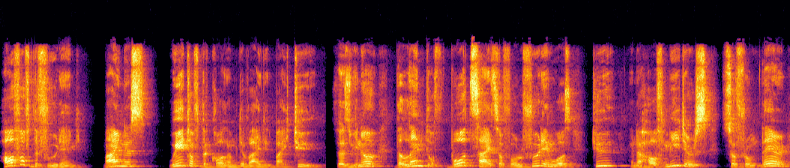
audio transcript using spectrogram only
half of the footing minus weight of the column divided by 2. So as we know, the length of both sides of our footing was 2.5 meters. So from there,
